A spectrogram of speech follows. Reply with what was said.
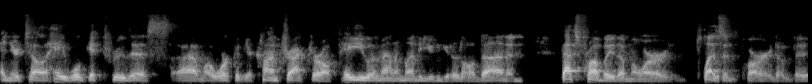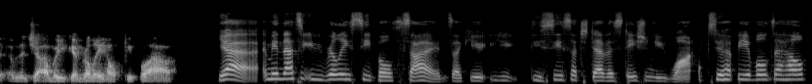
And you're telling, hey, we'll get through this. Um, I'll work with your contractor. I'll pay you an amount of money. You can get it all done. And that's probably the more pleasant part of the of the job where you can really help people out. Yeah, I mean that's you really see both sides. Like you you you see such devastation, you want to be able to help,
